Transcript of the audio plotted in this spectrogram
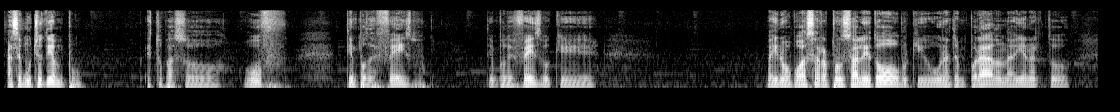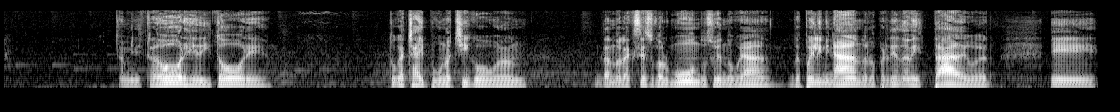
hace mucho tiempo, esto pasó Uf, tiempo de Facebook. Tiempo de Facebook que. Ahí no puedo hacer responsable de todo porque hubo una temporada donde habían hartos administradores, editores. Tú cachai, pues unos chicos, weón, dándole acceso a todo el mundo, subiendo weá, después eliminándolos, perdiendo amistades, weón. Eh,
